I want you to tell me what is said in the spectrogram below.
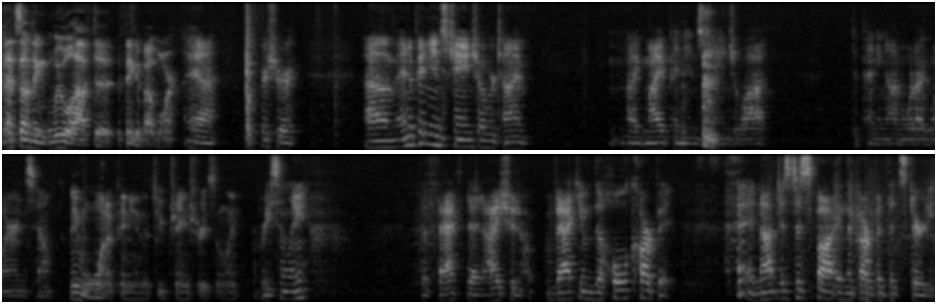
that's something we will have to think about more. Yeah, for sure. Um, and opinions change over time. Like my opinions change a lot, depending on what I learn. So Name one opinion that you've changed recently. recently, the fact that I should vacuum the whole carpet and not just a spot in the carpet that's dirty.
